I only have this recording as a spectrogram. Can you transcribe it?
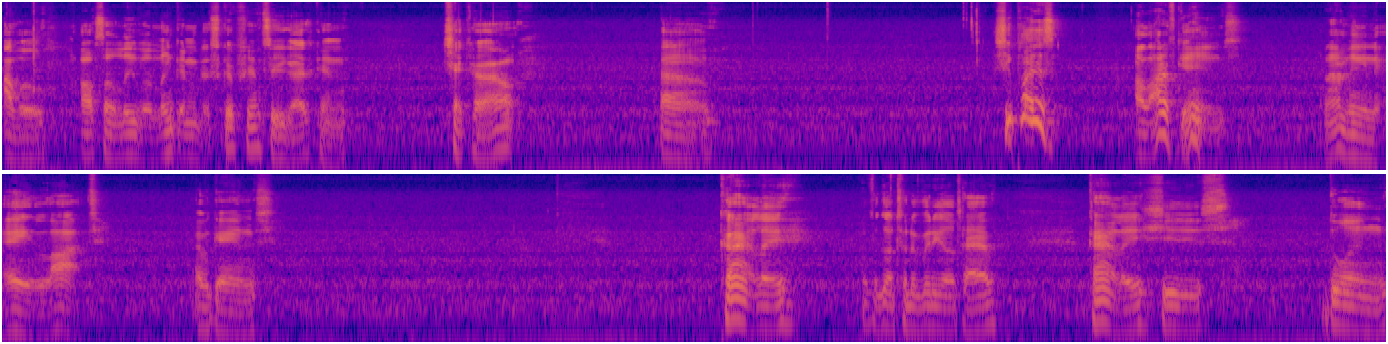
I will also leave a link in the description so you guys can check her out. Um, she plays a lot of games, and I mean a lot of games. Currently, we go to the video tab, currently she's doing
